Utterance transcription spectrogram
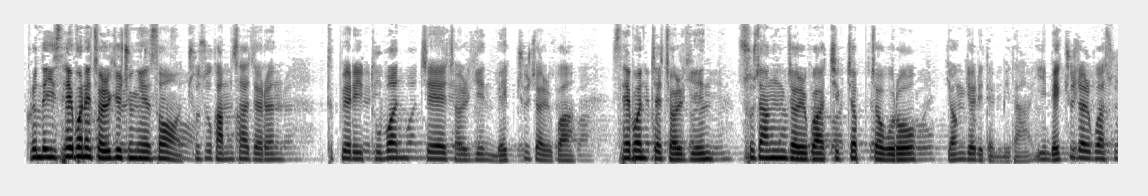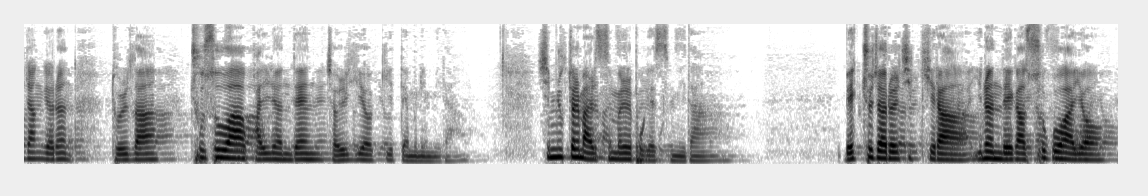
그런데 이 세 번의 절기 중에서 추수감사절은 특별히 두 번째 절기인 맥주절과 세 번째 절기인 수장절과 직접적으로 연결이 됩니다. 이 맥주절과 수장절은 둘 다 추수와 관련된 절기였기 때문입니다. 16절 말씀을 보겠습니다. 맥주절을 지키라 이는 내가 수고하여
